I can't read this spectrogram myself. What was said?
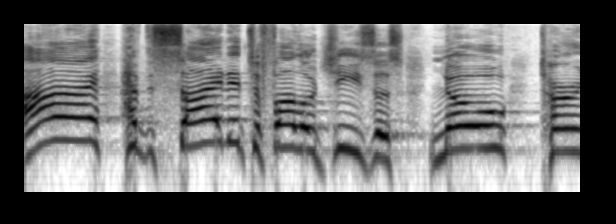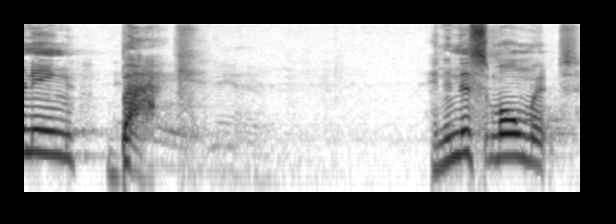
I have decided to follow Jesus, no turning back. And in this moment,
